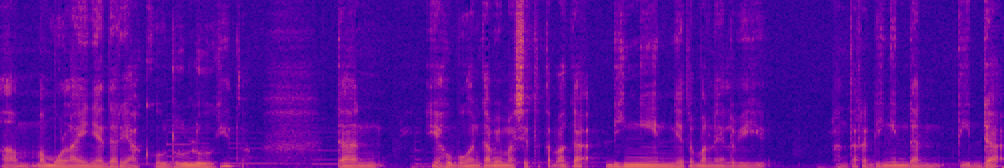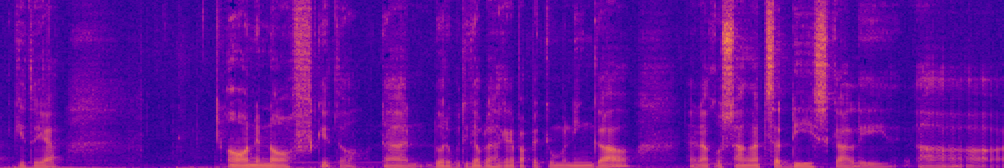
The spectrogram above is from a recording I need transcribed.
um, memulainya dari aku dulu gitu. Dan ya hubungan kami masih tetap agak dingin ya teman ya lebih antara dingin dan tidak gitu ya. On and off gitu dan 2013 akhirnya papiku meninggal. Dan aku sangat sedih sekali uh,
